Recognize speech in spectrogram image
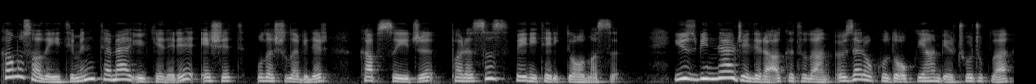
Kamusal eğitimin temel ilkeleri eşit, ulaşılabilir, kapsayıcı, parasız ve nitelikli olması. Yüz binlerce lira akıtılan özel okulda okuyan bir çocukla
